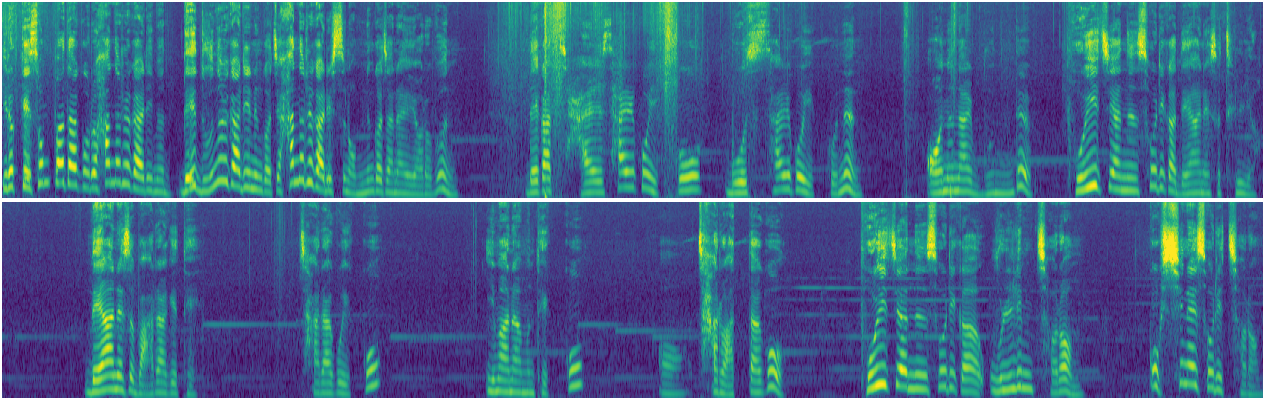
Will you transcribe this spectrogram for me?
이렇게 손바닥으로 하늘을 가리면 내 눈을 가리는 거지 하늘을 가릴 수는 없는 거잖아요, 여러분. 내가 잘 살고 있고 못 살고 있고는 어느 날 문득 보이지 않는 소리가 내 안에서 들려. 내 안에서 말하게 돼. 잘하고 있고 이만하면 됐고 어, 잘 왔다고 보이지 않는 소리가 울림처럼 꼭 신의 소리처럼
